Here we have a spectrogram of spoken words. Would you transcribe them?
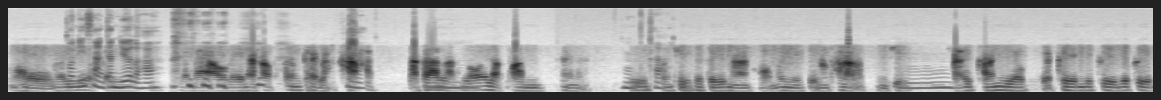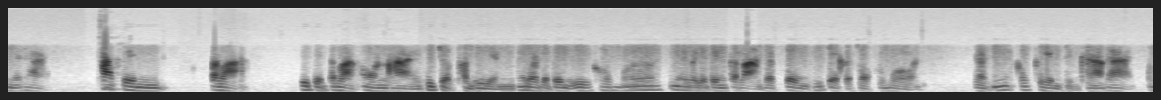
โอ้โหตอนนี้สั่งกันเยอะเหรอคะกระดาวเลยนะครับ ตั้งแต่ราคา ราคาหลักร้อยหลักพันอ่าอืซื้มอค่ะบางทีก็ซื้อมาของไม่มีคุณภาพบางทีอืมใช้ครั้งเดียวจะเคลมจะคืนจะคืนไม่ได้ ถ้าเป็นตลาดที่เป็นตลาดออนไลน์ที่จดทะเบียน ไม่ว่าจะเป็นอีคอมเมิร์ซไม่ว่าจะเป็นตลาดแบบตรงที่เจดกระสอบกระบอนแบบนี้เขาเคลมสินค้าได้เขา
